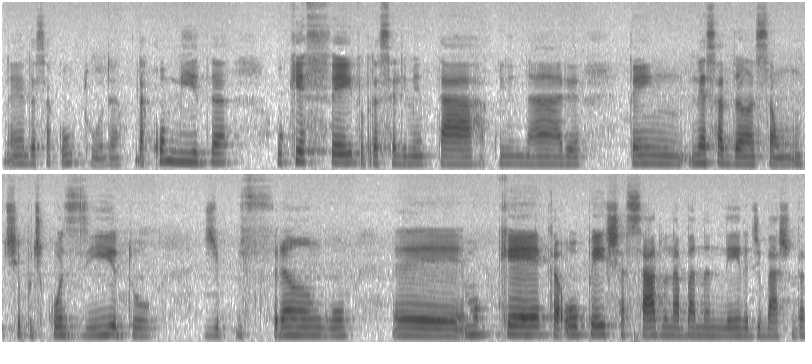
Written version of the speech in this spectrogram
né, dessa cultura, da comida, o que é feito para se alimentar, a culinária. Tem nessa dança um tipo de cozido, de, de frango, é, moqueca ou peixe assado na bananeira debaixo da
